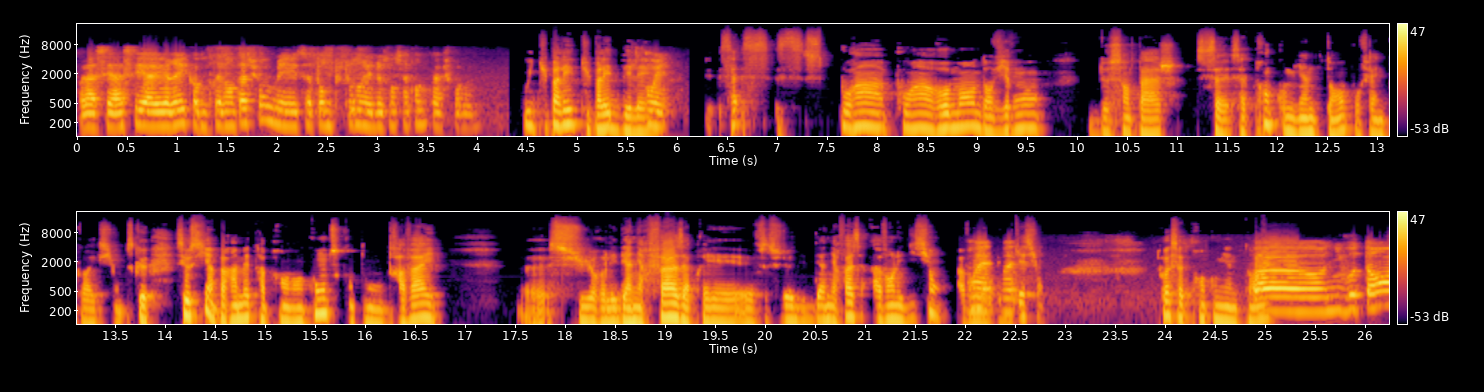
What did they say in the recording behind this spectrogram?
voilà, c'est assez aéré comme présentation, mais ça tourne plutôt dans les 250 pages quand même. Oui, tu parlais, tu parlais de délai. Oui. pour, un, pour un roman d'environ 200 pages, ça, te prend combien de temps pour faire une correction? Parce que c'est aussi un paramètre à prendre en compte quand on travaille euh, sur les dernières phases après, les, sur les dernières phases avant l'édition, avant la publication. Toi, ça te prend combien de temps? Euh, Niveau temps,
